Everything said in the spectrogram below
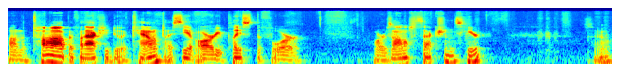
on the top. If I actually do a count, I see I've already placed the four horizontal sections here. So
